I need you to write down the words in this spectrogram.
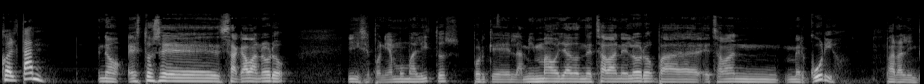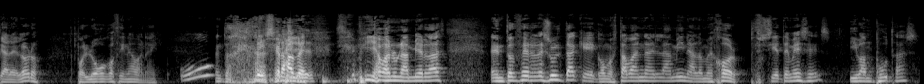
coltán. No, estos se sacaban oro y se ponían muy malitos porque en la misma olla donde echaban el oro pa- echaban mercurio para limpiar el oro. Pues luego cocinaban ahí. Uh, Entonces se, pill- se pillaban unas mierdas. Entonces resulta que como estaban en la mina a lo mejor siete meses, iban putas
